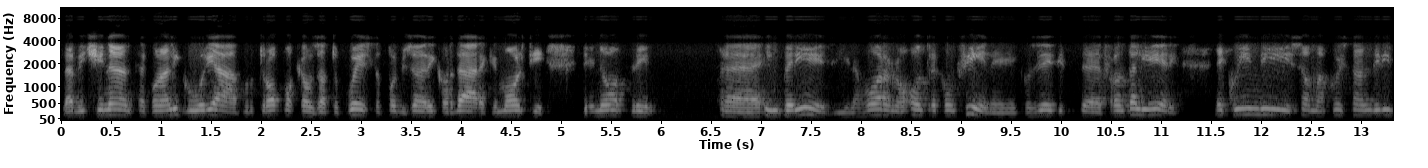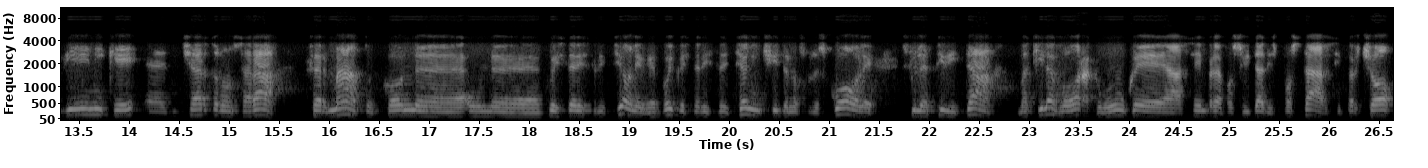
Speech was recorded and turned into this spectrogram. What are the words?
la vicinanza con la Liguria purtroppo ha causato questo. Poi bisogna ricordare che molti dei nostri eh, imperiesi lavorano oltre confine, i cosiddetti eh, frontalieri, e quindi insomma questo andirivieni che eh, di certo non sarà fermato con eh, un, eh, queste restrizioni, perché poi queste restrizioni incidono sulle scuole, sulle attività, ma chi lavora comunque ha sempre la possibilità di spostarsi, perciò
